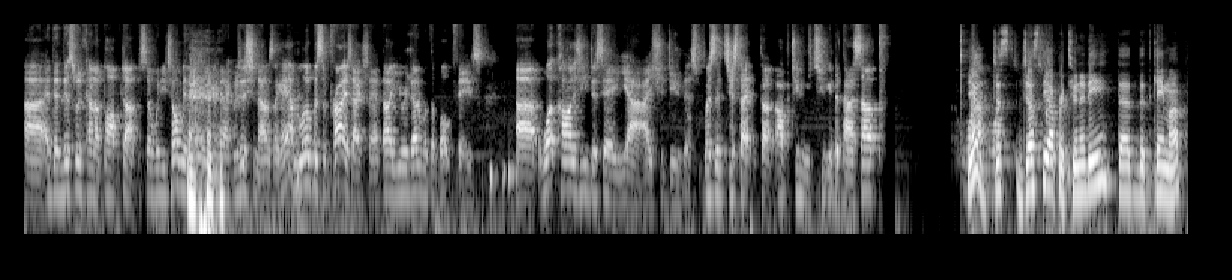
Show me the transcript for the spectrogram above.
Uh, and then this one kind of popped up. So when you told me that you're an acquisition, I was like, hey, I'm a little bit surprised actually. I thought you were done with the bulk phase. Uh, what caused you to say, yeah, I should do this? Was it just that the opportunity was too good to pass up? What, yeah, what? just just the opportunity that that came up.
